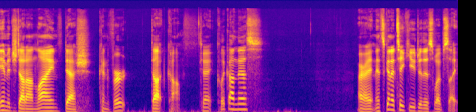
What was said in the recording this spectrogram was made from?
image.online-convert.com. Okay, click on this. All right, and it's going to take you to this website.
